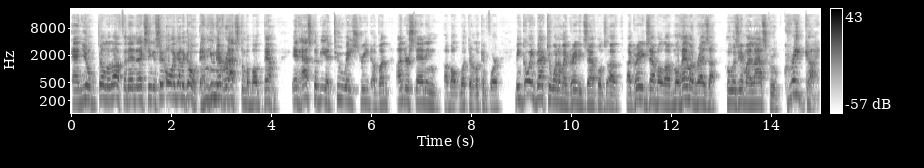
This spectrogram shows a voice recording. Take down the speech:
and you'll fill it off. And then the next thing you say, oh, I got to go. And you never asked them about them it has to be a two-way street of un- understanding about what they're looking for. I mean, going back to one of my great examples of a great example of Mohammed Reza, who was in my last group. Great guy.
